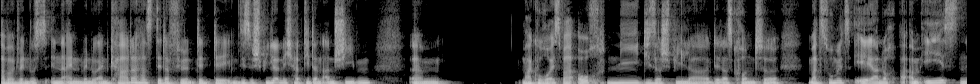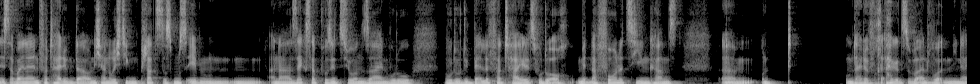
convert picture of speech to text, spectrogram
Aber wenn du es in einen, wenn du einen Kader hast, der dafür, der, der eben diese Spieler nicht hat, die dann anschieben, ähm, Marco Reus war auch nie dieser Spieler, der das konnte. Mats Hummels eher noch am ehesten, ist aber in der Innenverteidigung da auch nicht an richtigen Platz. Das muss eben an einer Sechserposition sein, wo du, wo du die Bälle verteilst, wo du auch mit nach vorne ziehen kannst. Ähm, und um deine Frage zu beantworten, Nina,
